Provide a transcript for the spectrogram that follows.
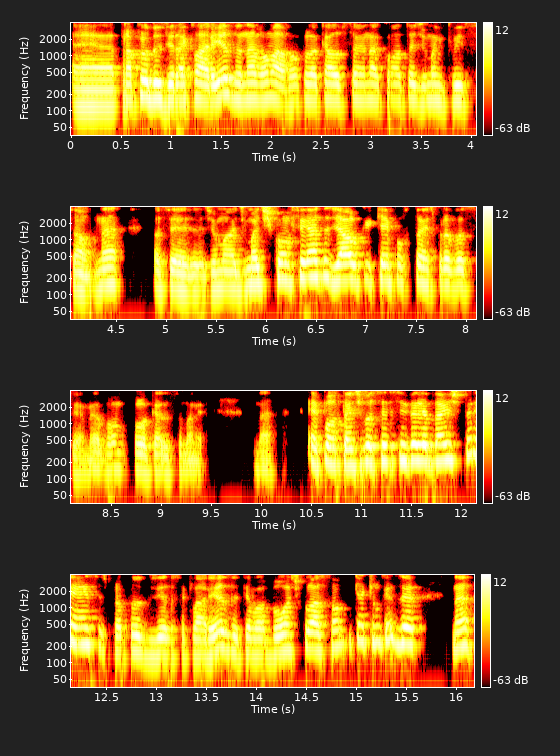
é, para produzir a clareza, né? Vamos lá, vamos colocar o sonho na conta de uma intuição, né? Ou seja, de uma de uma desconfiança de algo que é importante para você, né? Vamos colocar dessa maneira, né? É importante você se enveredar em experiências para produzir essa clareza e ter uma boa articulação do que aquilo quer dizer né?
